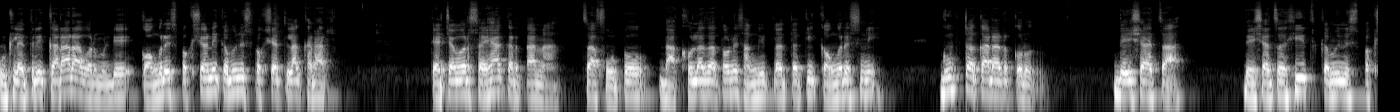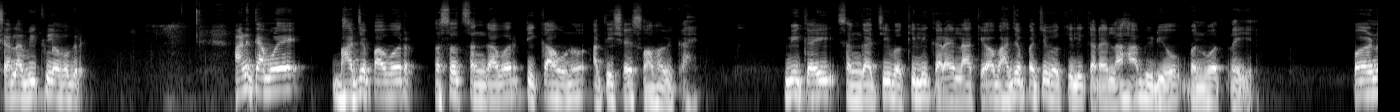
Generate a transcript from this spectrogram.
कुठल्या तरी करारावर म्हणजे काँग्रेस पक्ष आणि कम्युनिस्ट पक्षातला करार त्याच्यावर सह्या करतानाचा फोटो दाखवला जातो आणि सांगितलं होतं की काँग्रेसनी गुप्त करार करून देशाचा देशाचं हित कम्युनिस्ट पक्षाला विकलं वगैरे. आणि त्यामुळे भाजपावर तसंच संघावर टीका होणं अतिशय स्वाभाविक आहे. मी काही संघाची वकिली करायला किंवा भाजपाची वकिली करायला हा व्हिडिओ बनवत नाही आहे पण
